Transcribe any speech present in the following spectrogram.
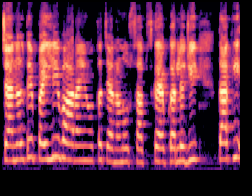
ਚੈਨਲ ਤੇ ਪਹਿਲੀ ਵਾਰ ਆਏ ਹੋ ਤਾਂ ਚੈਨਲ ਨੂੰ ਸਬਸਕ੍ਰਾਈਬ ਕਰ ਲਿਓ ਜੀ, ਤਾਂ ਕਿ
